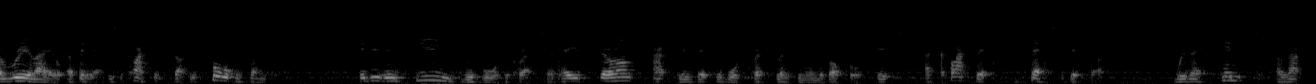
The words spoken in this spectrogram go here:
a real ale, a beer. It's a classic stuff. It's 4%. It is infused with watercress, okay? It's, there aren't actually bits of watercress floating in the bottle. It's a classic best bitter with a hint of that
